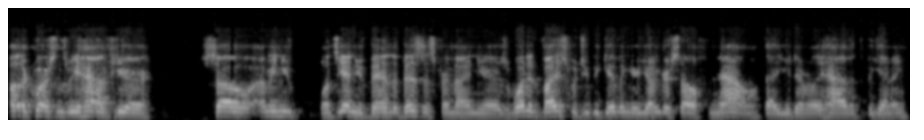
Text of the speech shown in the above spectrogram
other questions we have here. So, I mean, you once again, you've been in the business for nine years. What advice would you be giving your younger self now that you didn't really have at the beginning?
